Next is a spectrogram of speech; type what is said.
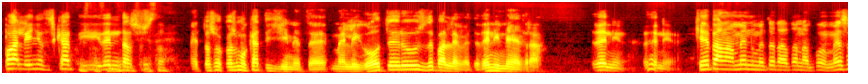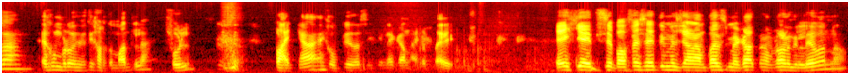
πάλι ένιωθες κάτι δεν ήταν σωστό. Με τόσο κόσμο κάτι γίνεται. Με λιγότερους δεν παλεύετε. Δεν είναι έδρα. Δεν είναι, δεν είναι. Και επαναμένουμε τώρα εδώ να πούμε μέσα. Έχουμε προμηθευτεί χαρτομάτιλα, full. Πανιά, έχω πει εδώ στη γυναίκα να κρατάει. Έχει τις επαφές έτοιμες για να πάθεις με κάτω να πάρουν τηλέφωνο.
